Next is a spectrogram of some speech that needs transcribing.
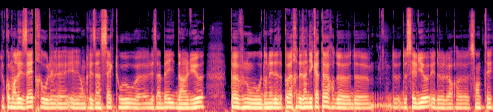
de comment les êtres ou les, et donc les insectes ou euh, les abeilles d'un lieu peuvent nous donner des, peuvent être des indicateurs de, de, de, ces lieux et de leur euh, santé.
